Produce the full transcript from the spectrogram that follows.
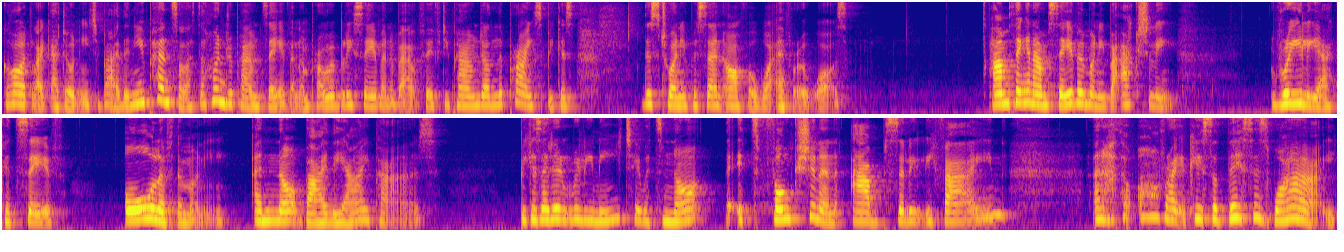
God, like I don't need to buy the new pencil, that's a £100 saving. I'm probably saving about £50 on the price because there's 20% off or whatever it was. I'm thinking I'm saving money, but actually, really, I could save all of the money and not buy the iPad because I didn't really need to. It's not it's functioning absolutely fine. And I thought, oh, right, okay, so this is why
